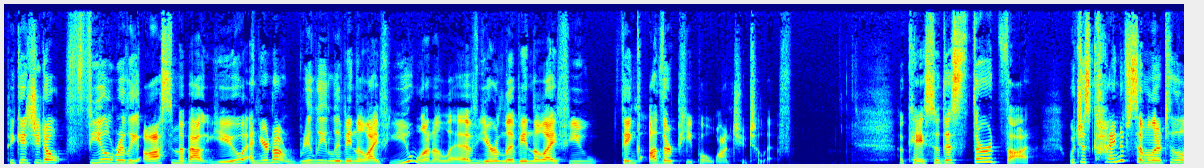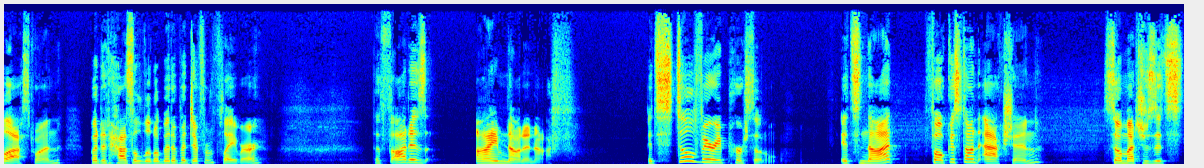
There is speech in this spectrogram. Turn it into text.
because you don't feel really awesome about you and you're not really living the life you want to live. You're living the life you think other people want you to live. Okay, so this third thought which is kind of similar to the last one, but it has a little bit of a different flavor. The thought is, I'm not enough. It's still very personal. It's not focused on action so much as it's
